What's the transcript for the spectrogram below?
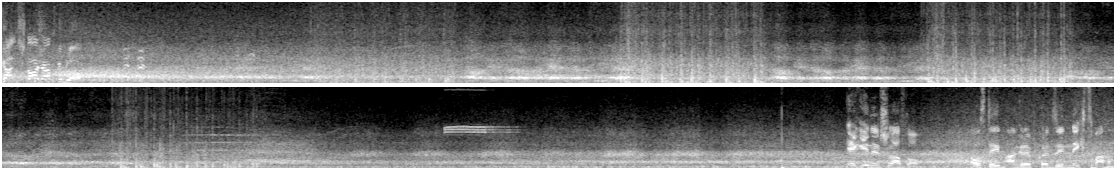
Ganz stark abgeblockt. Ecke in den Strafraum. Aus dem Angriff können sie nichts machen.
